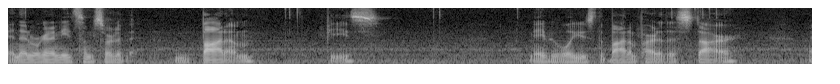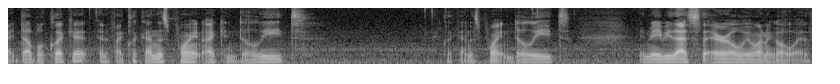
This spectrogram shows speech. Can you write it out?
and then we're going to need some sort of bottom piece. Maybe we'll use the bottom part of the star. I double click it, and if I click on this point, I can delete. I click on this point and delete, and maybe that's the arrow we want to go with.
